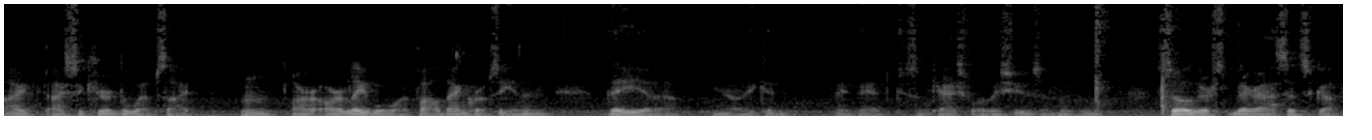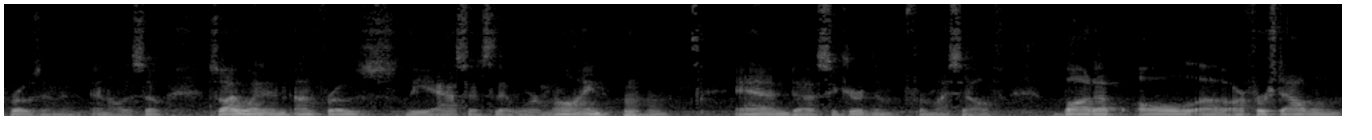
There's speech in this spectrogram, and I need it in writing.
I, I secured the website. Mm. Our, our label uh, filed bankruptcy, and then they uh, you know they could they, they had some cash flow issues, and Mm-hmm. so their their assets got frozen and, and all this. So so I went and unfroze the assets that were mine, Mm-hmm. and uh, secured them for myself. Bought up all uh, our first album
